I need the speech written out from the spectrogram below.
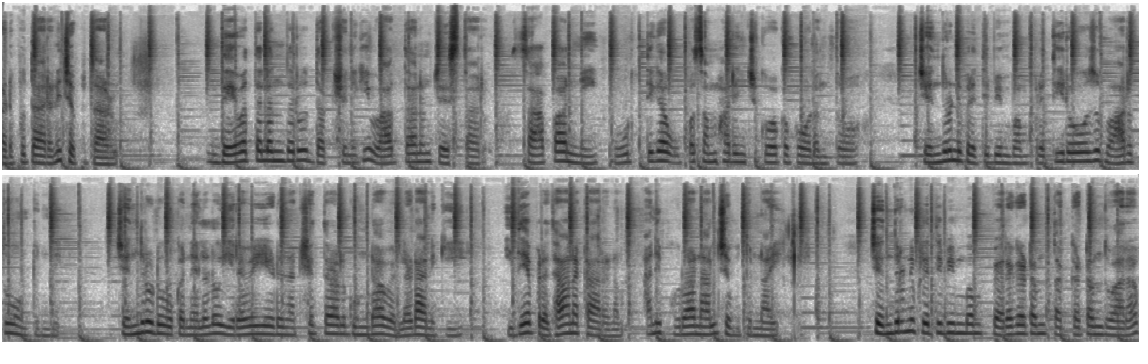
గడుపుతారని చెబుతాడు దేవతలందరూ దక్షునికి వాగ్దానం చేస్తారు. శాపాన్ని పూర్తిగా ఉపసంహరించుకోకపోవడంతో చంద్రుని ప్రతిబింబం ప్రతిరోజు మారుతూ ఉంటుంది. చంద్రుడు ఒక నెలలో ఇరవై ఏడు నక్షత్రాల గుండా వెళ్ళడానికి ఇదే ప్రధాన కారణం అని పురాణాలు చెబుతున్నాయి. చంద్రుని ప్రతిబింబం పెరగటం తగ్గటం ద్వారా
